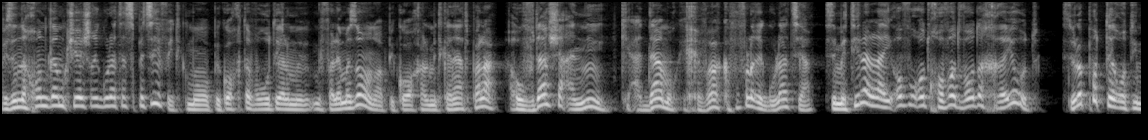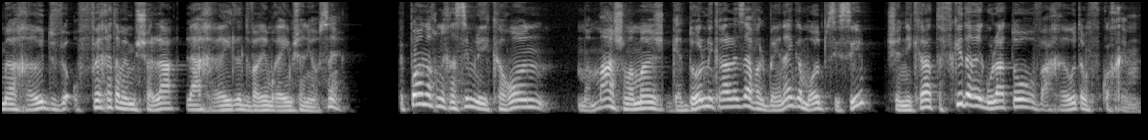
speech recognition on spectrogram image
וזה נכון גם כשיש רגולציה ספציפית, כמו פיקוח תברואתי על מפעלי מזון, או הפיקוח על מתקני התפלה. העובדה שאני, כאדם או כחברה, כפוף לרגולציה, זה מטיל עליי עוד חובות ועוד אחריות. זה לא פוטר אותי מאחריות והופך את הממשלה לאחראית לדברים רעים שאני עושה. ופה אנחנו נכנסים לעיקרון ממש ממש גדול נקרא לזה, אבל בעיניי גם מאוד בסיסי, שנקרא תפקיד הרגולטור ואחריות המפוקחים.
